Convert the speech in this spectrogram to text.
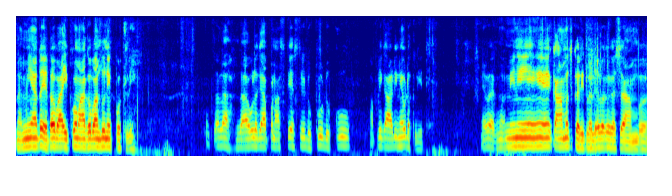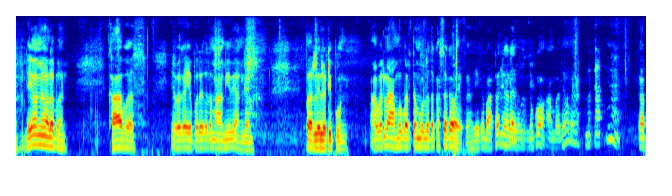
ना मी आता येतो बाईको मागं बांधून एक पोतली. चला जाऊ लगे आपण. असती असती डुकू डुकू आपली गाडी नेव ढकलीत हे बघ मम्मीने कामच करीतलं. हे बघा कसं आंब. दे मम्मी मला पण. खा बस. हे बघा हे परत आता मामी बी आणल्यान परलेलं टिपून. आवरलं आंब बर्तन बोललं तर कसं काय व्हायचं हे काय बाटाच गाड्या नको आंबा दे मग काप ना. काप.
